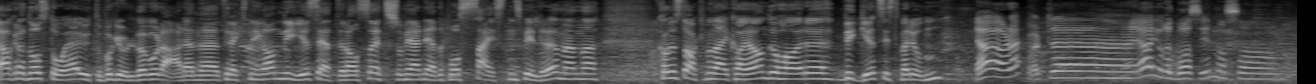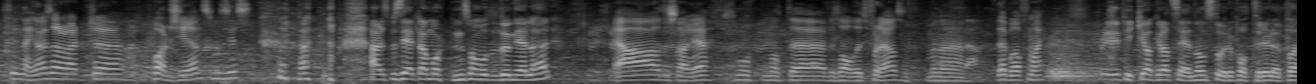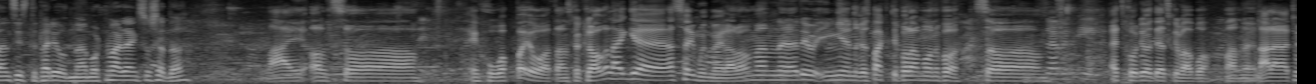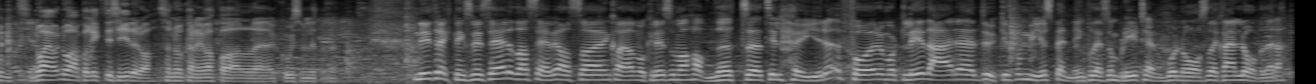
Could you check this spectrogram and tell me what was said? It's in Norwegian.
Ja, akkurat nå står jeg ute på gulvet hvor det er den eh, trekninga. Nye seter altså, ettersom vi er nede på 16 spillere. Men eh, kan vi starte med deg, Kajan. Du har eh, bygget siste perioden. Ja, jeg har det. Vært, ja, jeg gjorde et bra syn. Og så siden den gang så har det vært barneskirenn, som det sies. er det spesielt da Morten som har måttet unngjelde her? Ja, dessverre. Så Morten måtte betale litt for det, altså. Men uh, det er bra for meg. Fordi Vi fikk jo akkurat se noen store potter i løpet av den siste perioden. her, Morten. Hva er det egentlig som skjedde? Nei, altså Jeg håper jo at han skal klare å legge SI mot meg der, da. Men eh, det er jo ingen respekt for den måneden for. Så jeg trodde jo at det skulle være bra. Men eh, nei, det er tungt. Nå er, nå er han på riktig side, da. Så nå kan jeg i hvert fall eh, kose meg litt med det. Ny trekning som vi ser, og da ser vi altså en Kayan Mokri som har havnet til høyre for Morten Lie. Det er duket for mye spenning på det som blir TV-bord nå også, det kan jeg love dere.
